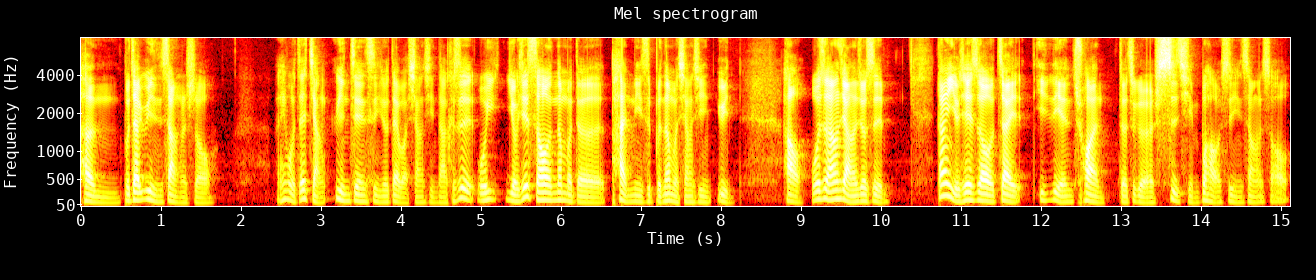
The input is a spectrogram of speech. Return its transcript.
很不在运上的时候，哎，我在讲运这件事情，就代表相信他。可是我有些时候那么的叛逆，是不那么相信运。好，我想讲的就是，当然有些时候在一连串的这个事情不好事情上的时候，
